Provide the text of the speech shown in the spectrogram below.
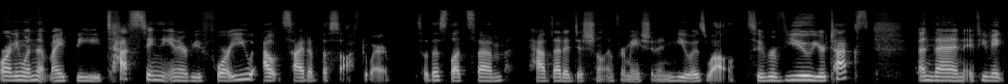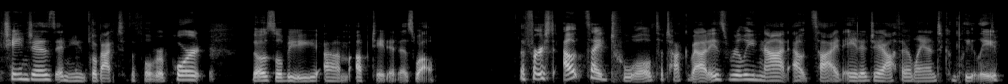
or anyone that might be testing the interview for you outside of the software. So this lets them have that additional information in you as well to review your text. And then if you make changes and you go back to the full report, those will be um, updated as well. The first outside tool to talk about is really not outside A to J author land completely.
